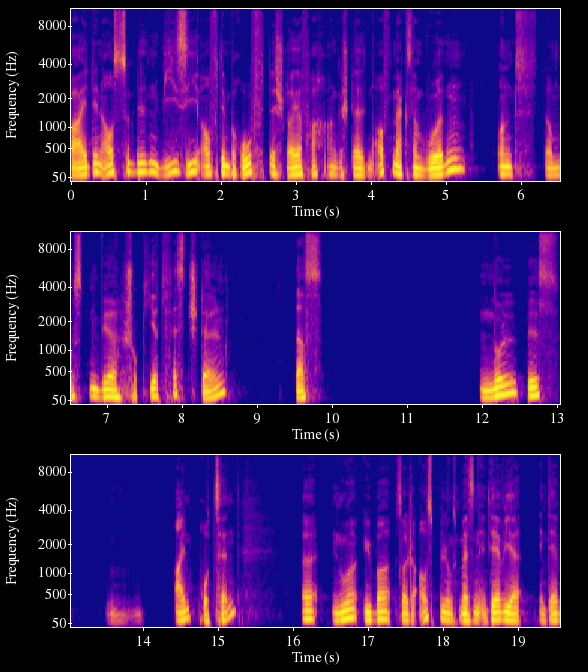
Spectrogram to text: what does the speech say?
bei den Auszubildenden, wie sie auf den Beruf des Steuerfachangestellten aufmerksam wurden. Und da mussten wir schockiert feststellen, dass 0 bis 1 Prozent äh, nur über solche Ausbildungsmessen, in der wir, in der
